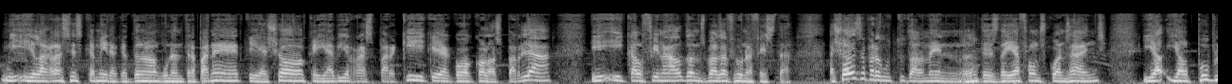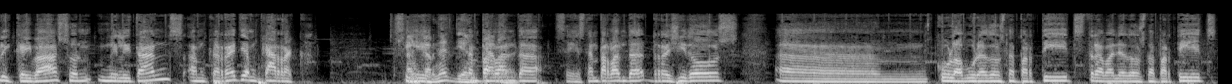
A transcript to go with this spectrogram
i, i la gràcia és que, mira, que et donen algun entrepanet, que hi ha això, que hi ha birres per aquí, que hi ha Coca-Coles per allà, i, i que al final doncs, vas a fer una festa. Això ha desaparegut totalment eh? des de ja fa uns quants anys, i, el- i el públic que hi va són militants amb carnet i amb càrrec. Amb carnet i estem parlant càrrec. de, sí, estem parlant de regidors, eh, col·laboradors de partits, treballadors de partits...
